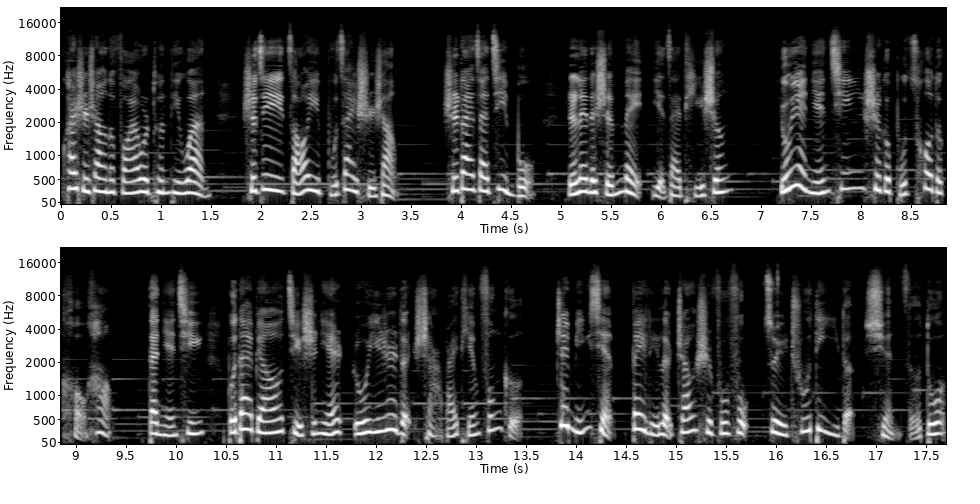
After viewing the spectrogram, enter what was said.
快时尚的 Forever Twenty One 实际早已不再时尚。时代在进步，人类的审美也在提升。永远年轻是个不错的口号，但年轻不代表几十年如一日的傻白甜风格。这明显背离了张氏夫妇最初定义的选择多。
